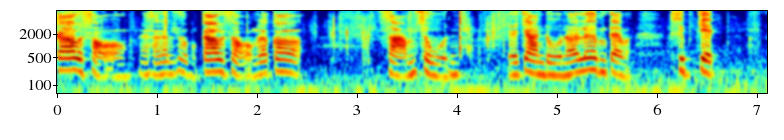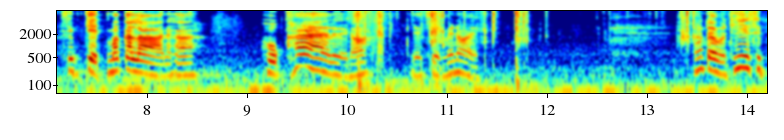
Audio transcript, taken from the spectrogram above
เก้าสองนะคะท่านผู้ชมเก้าสองแล้วก็สามศูนย์เดี๋ยวอาจารย์ดูเนาะเริ่มแต่สิบเจ็ดสิบเจ็ดมกรานะคะหกห้าเลยเนาะ เดี๋ยวเขียนไว้หน่อย ตั้งแต่วันที่สิบ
